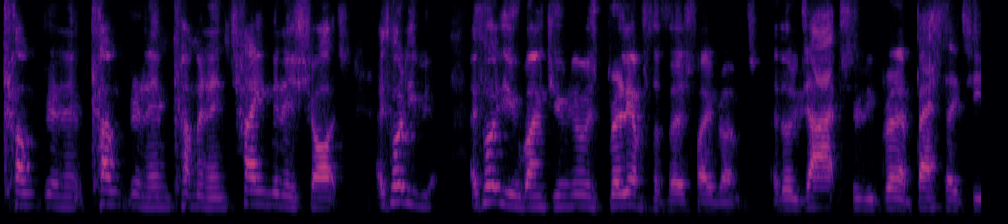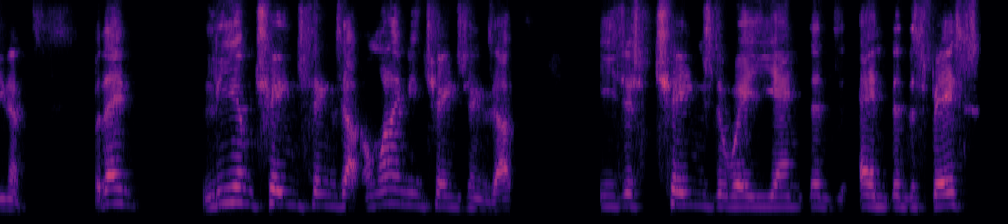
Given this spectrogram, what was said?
countering him, countering him, coming in, timing his shots. I thought he I thought Eubank Jr. was brilliant for the first five rounds. I thought he was absolutely brilliant, best I'd seen him. But then Liam changed things up. And when I mean change things up, he just changed the way he entered entered the space.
